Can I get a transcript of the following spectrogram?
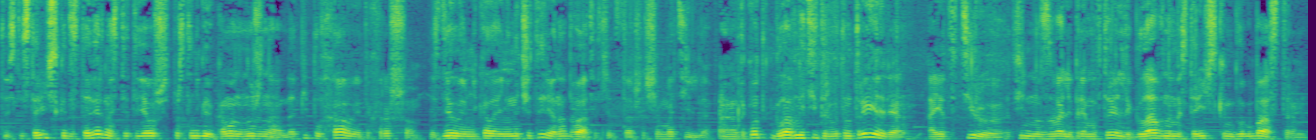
То есть историческая достоверность, это я уж просто не говорю, кому она нужна. Да, people have это хорошо. Сделаем Николая не на 4, а на 20 лет старше, чем Матильда. А, так вот, главный титр в этом трейлере, а я цитирую, фильм называли прямо в трейлере главным историческим блокбастером.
